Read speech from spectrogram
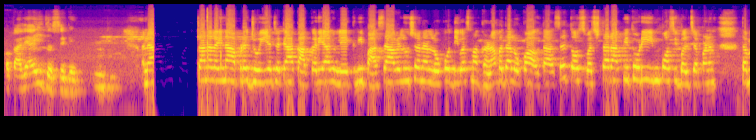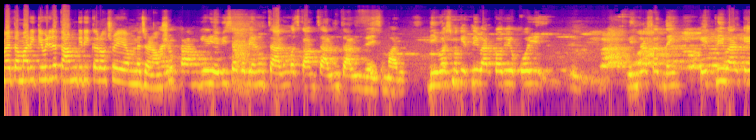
પણ કાલે આવી જશે બેન. અને સ્વચ્છતાને લઈને આપણે જોઈએ છે કે આ કાંકરિયા લેકની પાસે આવેલું છે અને લોકો દિવસમાં ઘણા બધા લોકો આવતા હશે તો સ્વચ્છતા રાખવી થોડી ઇમ્પોસિબલ છે. પણ તમે તમારી કેવી રીતે કામગીરી કરો છો એ અમને જણાવશો? કામગીરી એવી છે કે બેનું ચાલુ જ કામ ચાલુ ચાલુ જ રહેશે મારું. દિવસમાં કેટલી વાર કરું એ કોઈ ઇન્ટરેસ્ટ જ નહીં. કેટલી વાર કે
